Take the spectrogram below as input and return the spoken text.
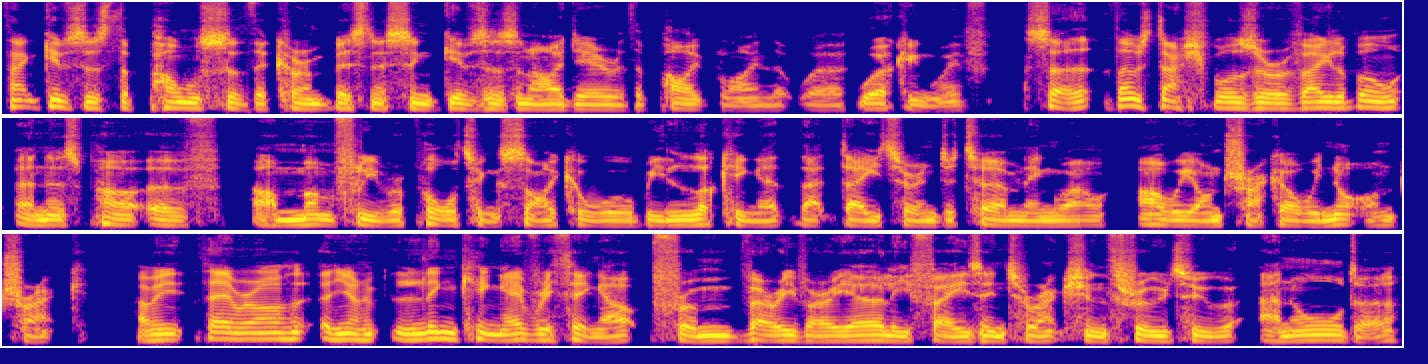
That gives us the pulse of the current business and gives us an idea of the pipeline that we're working with. So those dashboards are available, and as part of our monthly reporting cycle, we'll be looking at that data and determining, well, are we on track? Are we not on track? I mean, there are, you know, linking everything up from very, very early phase interaction through to an order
